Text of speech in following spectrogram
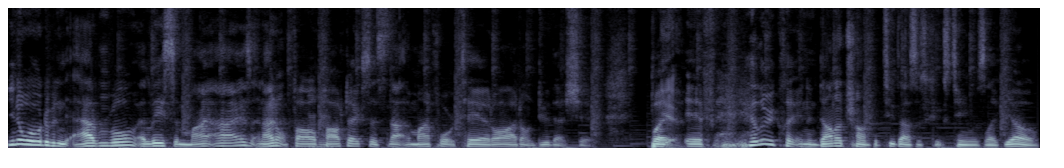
You know what would have been admirable, at least in my eyes, and I don't follow Mhm. politics. It's not in my forte at all. I don't do that shit. But Yeah. if Hillary Clinton and Donald Trump in 2016 was like, "Yo,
